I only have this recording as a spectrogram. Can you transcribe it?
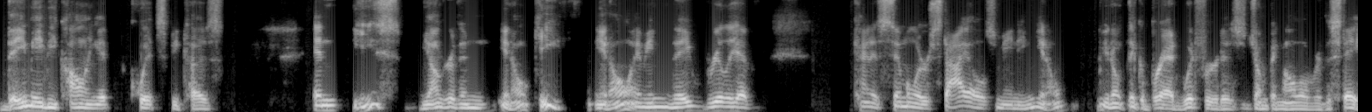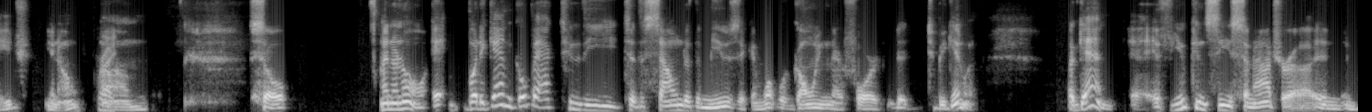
they may be calling it quits because, and he's younger than, you know, Keith, you know, I mean, they really have kind of similar styles, meaning, you know, you don't think of Brad Whitford as jumping all over the stage, you know? Right. Um, so I don't know, Eh, but again, go back to the to the sound of the music and what we're going there for to, to begin with. again, if you can see Sinatra and, and,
